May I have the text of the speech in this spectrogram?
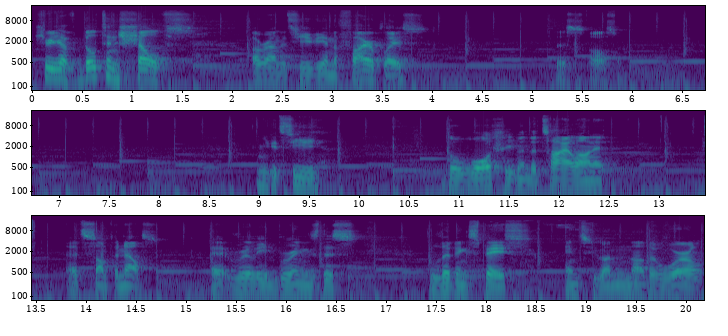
Here you have built-in shelves around the TV and the fireplace. This is awesome. And you can see the wall treatment, the tile on it. It's something else. It really brings this living space into another world.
